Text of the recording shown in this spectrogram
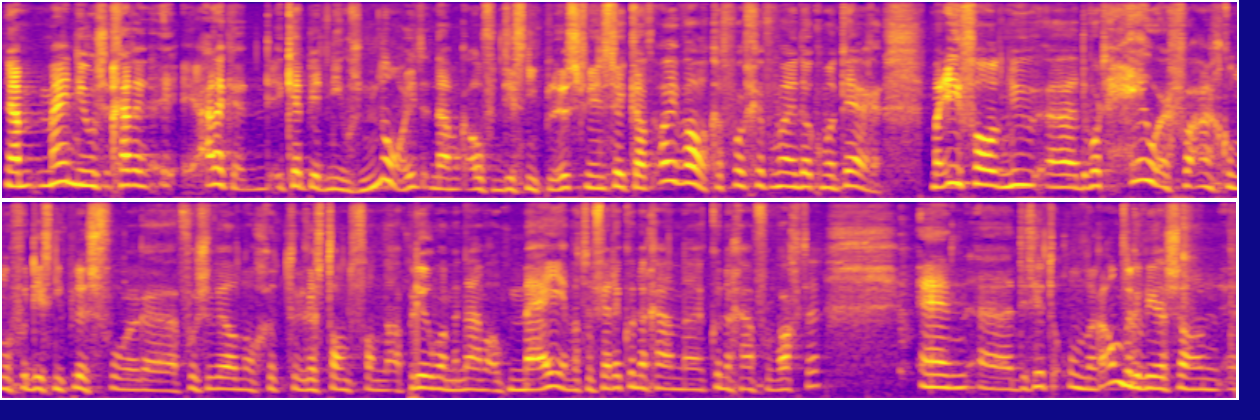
Nou, mijn nieuws gaat eigenlijk, eh, ik heb dit nieuws nooit, namelijk over Disney Plus. Tenminste, ik had, oh jawel, ik had vorige keer voor mij een documentaire. Maar in ieder geval nu, eh, er wordt heel erg veel aangekondigd voor Disney Plus voor, eh, voor zowel nog het restant van april, maar met name ook mei en wat we verder kunnen gaan, eh, kunnen gaan verwachten. En eh, er zit onder andere weer zo'n eh,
